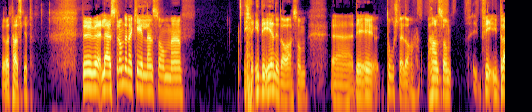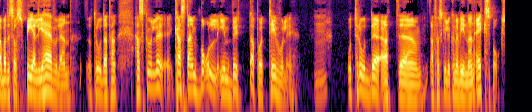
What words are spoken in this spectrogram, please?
det var taskigt. Du, läste du om den där killen som... Eh, I DN idag, som... Eh, det är torsdag idag. Han som drabbades av speldjävulen och trodde att han, han skulle kasta en boll i en bytta på ett tivoli. Och trodde att, eh, att han skulle kunna vinna en Xbox.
